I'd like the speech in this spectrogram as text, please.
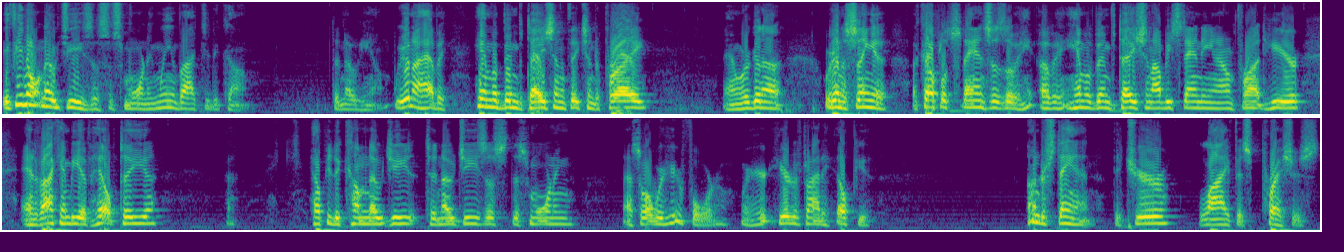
If you don't know Jesus this morning, we invite you to come to know Him. We're going to have a hymn of invitation. I'm fixing to pray, and we're going to we're going to sing a, a couple of stanzas of, of a hymn of invitation. I'll be standing out in front here, and if I can be of help to you, uh, help you to come know to know Jesus this morning, that's what we're here for. We're here, here to try to help you understand that your life is precious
